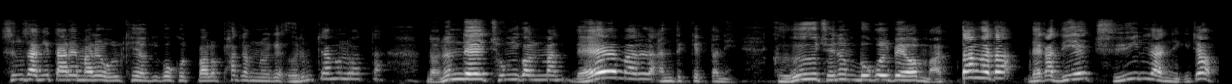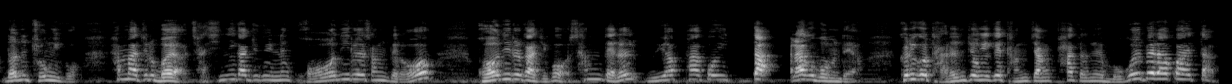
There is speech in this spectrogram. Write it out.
승상이 딸의 말을 옳게 여기고 곧바로 파경로에게 으름장을 놓았다. 너는 내 종이건만 내 말을 안 듣겠다니 그 죄는 목을 베어 마땅하다. 내가 네의 주인이란 얘기죠. 너는 종이고 한마디로 뭐야? 자신이 가지고 있는 권위를 상대로 권위를 가지고 상대를 위협하고 있다라고 보면 돼요. 그리고 다른 종에게 당장 파경의 목을 베라고 했다.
